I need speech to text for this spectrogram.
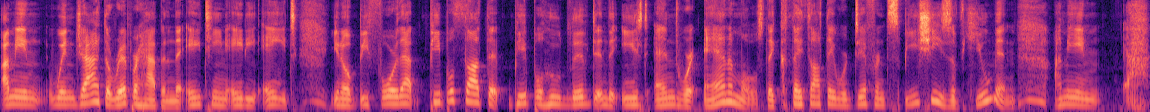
I mean, when Jack the Ripper happened in the 1888, you know, before that, people thought that people who lived in the East End were animals. They they thought they were different species of human. I mean, ah,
